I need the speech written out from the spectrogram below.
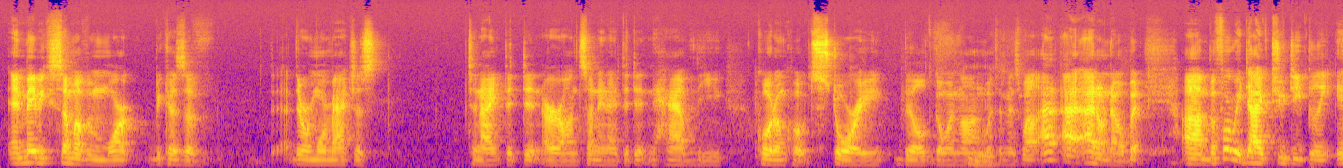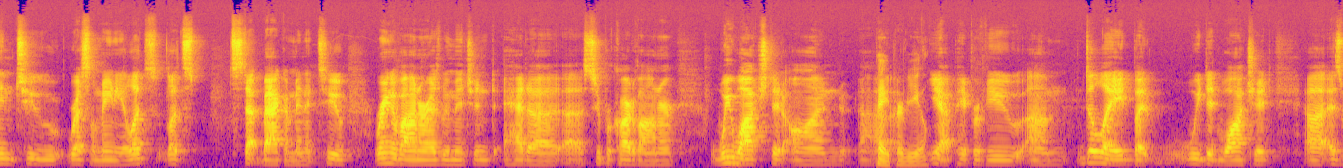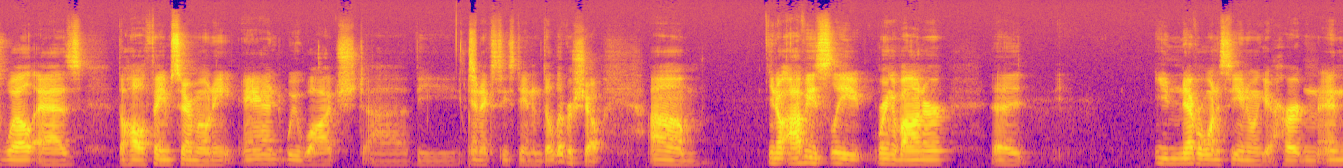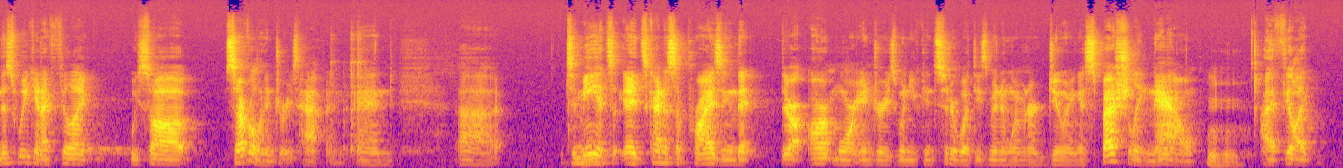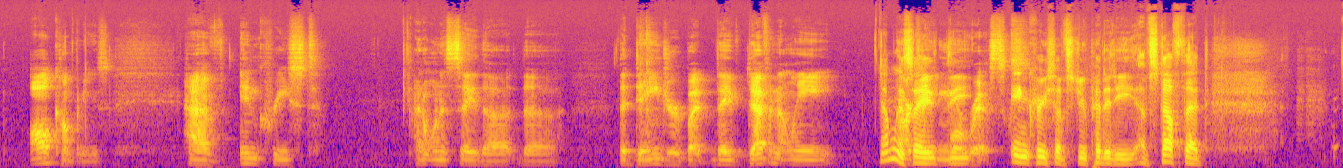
and maybe some of them weren't because of there were more matches tonight that didn't or on Sunday night that didn't have the quote unquote story build going on with them as well. I, I, I don't know, but um, before we dive too deeply into WrestleMania, let's let's step back a minute too. Ring of Honor, as we mentioned, had a, a Super Card of Honor. We watched it on uh, Pay-per-view. Yeah, pay per view, um, delayed, but we did watch it uh, as well as the Hall of Fame ceremony, and we watched uh, the NXT Stand and Deliver show. Um, you know, obviously, Ring of Honor, uh, you never want to see anyone get hurt. And, and this weekend, I feel like we saw several injuries happen. And uh, to me, it's it's kind of surprising that there aren't more injuries when you consider what these men and women are doing, especially now. I feel like all companies have increased. I don't want to say the the the danger, but they've definitely I'm going to say the increase of stupidity of stuff that,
